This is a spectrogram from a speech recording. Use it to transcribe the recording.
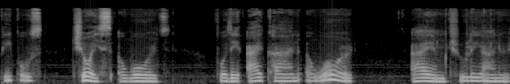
People's Choice Awards for the Icon Award. I am truly honored.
